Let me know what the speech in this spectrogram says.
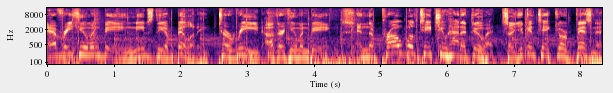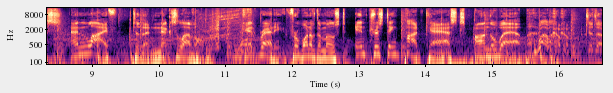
every human being needs the ability to read other human beings. And the pro will teach you how to do it so you can take your business and life to the next level. Get ready for one of the most interesting podcasts on the web. Welcome to the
